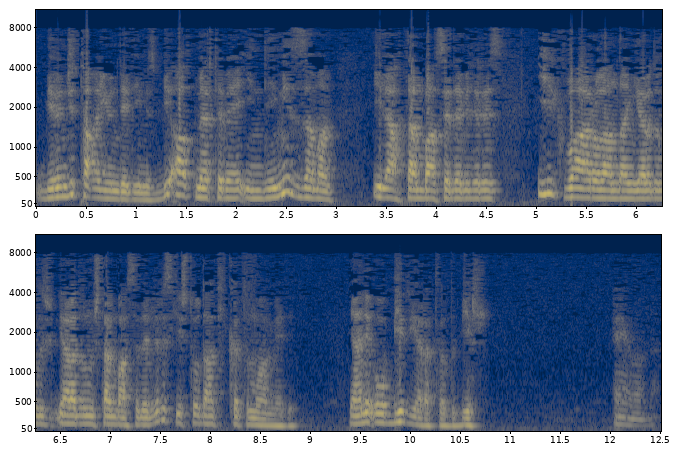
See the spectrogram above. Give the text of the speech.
birinci taayyün dediğimiz bir alt mertebeye indiğimiz zaman ilahtan bahsedebiliriz. İlk var olandan yaratılış, yaratılmıştan bahsedebiliriz ki işte o da hakikati Muhammedi. Yani o bir yaratıldı. Bir. Eyvallah.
